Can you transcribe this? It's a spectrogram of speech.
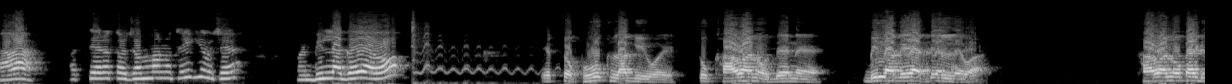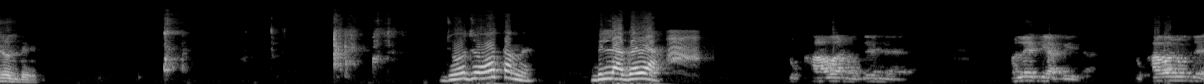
હા અત્યારે તો જમવાનું થઈ ગયું છે પણ બિલ્લા ગયા હો એક તો ભૂખ લાગી હોય તું ખાવાનું દે ને બીલા ગયા તેલ લેવા ખાવાનું કાઢ જલ્દી. જો જો તમે. બિલ્લા ગયા. તું ખાવાનું દે ને. ભલે ગયા બિલ્લા. તું ખાવાનું દે.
